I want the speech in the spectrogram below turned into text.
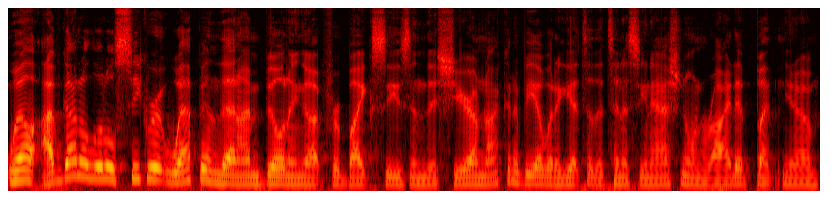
Well, I've got a little secret weapon that I'm building up for bike season this year. I'm not going to be able to get to the Tennessee National and ride it, but you know,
